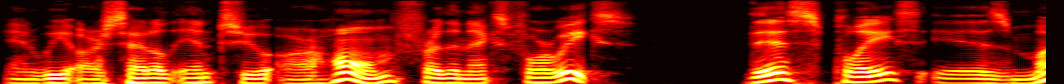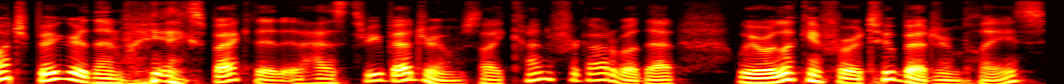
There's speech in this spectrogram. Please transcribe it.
And we are settled into our home for the next four weeks. This place is much bigger than we expected. It has three bedrooms. I kind of forgot about that. We were looking for a two bedroom place.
